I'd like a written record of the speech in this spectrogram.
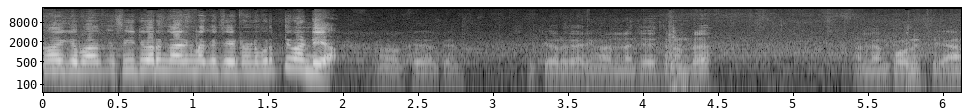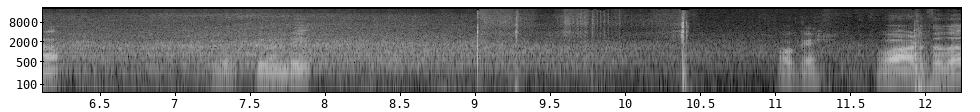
നോക്കിയാൽ ബാക്കി സീറ്റ് വരും കാര്യങ്ങളൊക്കെ ചെയ്തിട്ടുണ്ട്. വൃത്തി വണ്ടിയാ. ഓക്കെ ഓക്കെ. സ്റ്റിക്കർ കാര്യങ്ങളെല്ലാം ചെയ്തിട്ടുണ്ട്. നല്ല ക്വാളിറ്റിയാണ് വൃത്തി വണ്ടി. ഓക്കെ. അപ്പോൾ അടുത്തത്?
